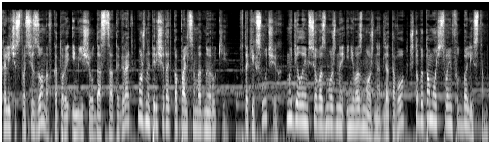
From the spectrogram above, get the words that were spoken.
Количество сезонов, которые им еще удастся отыграть, можно пересчитать по пальцам одной руки. В таких случаях мы делаем все возможное и невозможное для того, чтобы помочь своим футболистам,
